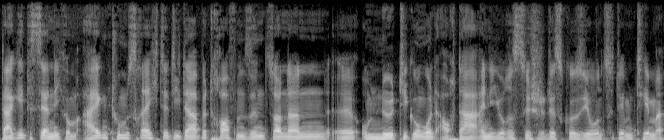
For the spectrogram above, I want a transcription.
Da geht es ja nicht um Eigentumsrechte, die da betroffen sind, sondern äh, um Nötigung und auch da eine juristische Diskussion zu dem Thema.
